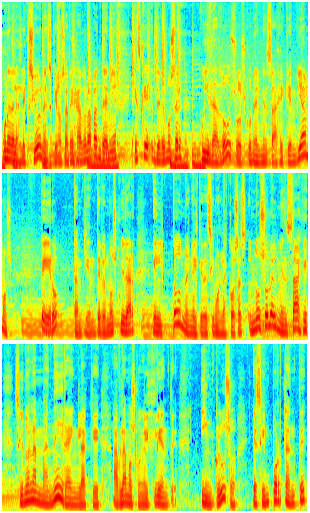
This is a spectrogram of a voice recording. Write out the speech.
Una de las lecciones que nos ha dejado la pandemia es que debemos ser cuidadosos con el mensaje que enviamos, pero también debemos cuidar el tono en el que decimos las cosas, no solo el mensaje, sino la manera en la que hablamos con el cliente. Incluso es importante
